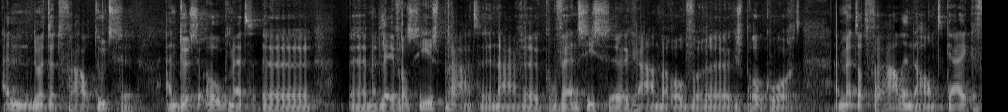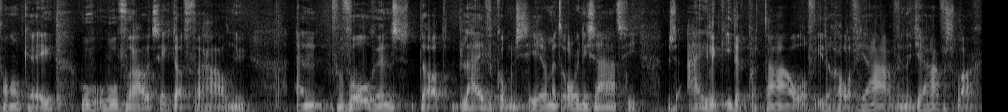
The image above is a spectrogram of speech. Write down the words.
en met het verhaal toetsen. En dus ook met, eh, met leveranciers praten, naar eh, conventies eh, gaan waarover eh, gesproken wordt. En met dat verhaal in de hand kijken van oké, hoe, hoe verhoudt zich dat verhaal nu? En vervolgens dat blijven communiceren met de organisatie. Dus eigenlijk ieder kwartaal of ieder half jaar of in het jaarverslag.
